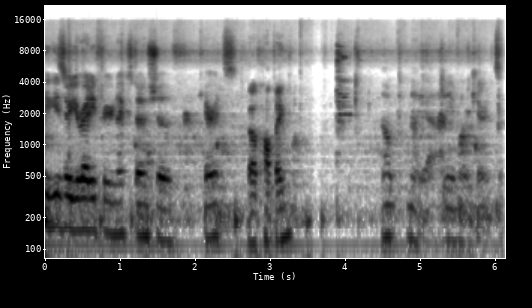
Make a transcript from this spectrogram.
Piggies, are you ready for your next dose of carrots? Of humping. Nope, not yet. I need more carrots.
